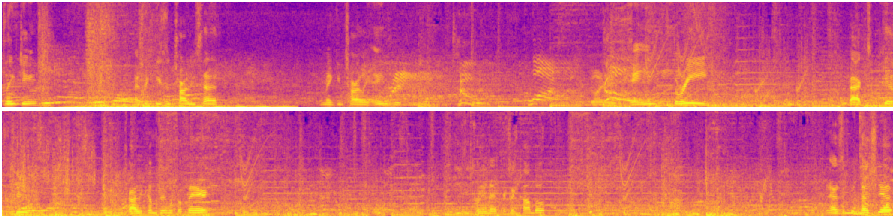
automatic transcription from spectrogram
Thinking. I think he's in Charlie's head. Making Charlie angry. Going to game three. Back to PS2. Charlie comes in with a fair. Easy 29% combo. Hasn't been touched yet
